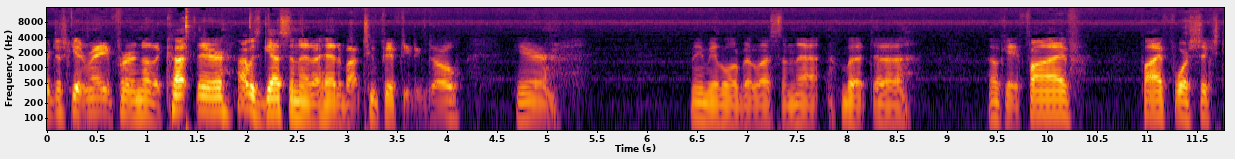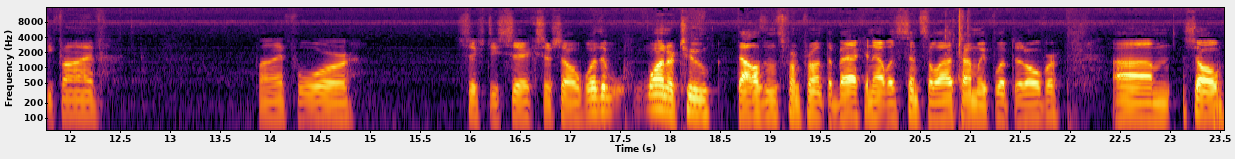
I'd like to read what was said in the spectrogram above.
We're just getting ready for another cut there. I was guessing that I had about 250 to go here. Maybe a little bit less than that. But, uh, okay, 5, 5, 4, 65, 5, 4, 66 or so, with one or two thousandths from front to back, and that was since the last time we flipped it over. Um, so,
